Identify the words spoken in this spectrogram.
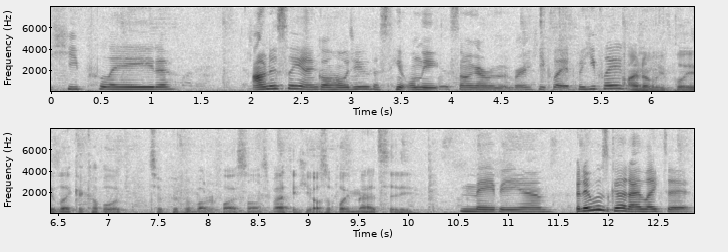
He played. Honestly, I ain't gonna hold you. That's the only song I remember he played. But he played I know he played like a couple of To Pimp a Butterfly songs, but I think he also played Mad City. maybe, yeah. But it was good. I liked it.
